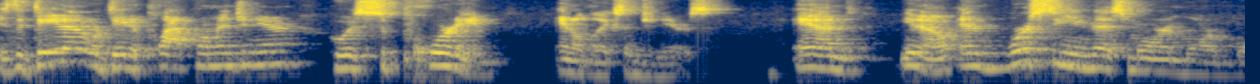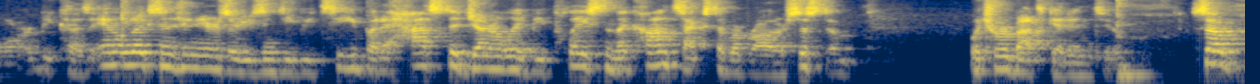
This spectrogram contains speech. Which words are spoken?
is the data or data platform engineer who is supporting analytics engineers. And you know, and we're seeing this more and more and more because analytics engineers are using DBT, but it has to generally be placed in the context of a broader system, which we're about to get into. So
